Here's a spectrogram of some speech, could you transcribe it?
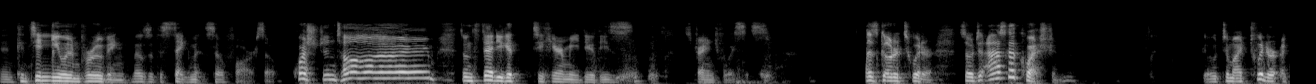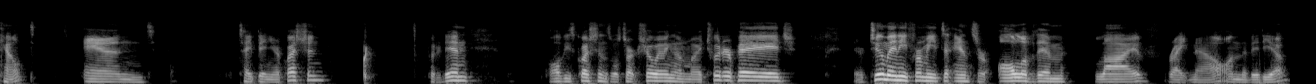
and continue improving. Those are the segments so far. So, question time! So instead, you get to hear me do these strange voices. Let's go to Twitter. So, to ask a question, go to my Twitter account and type in your question, put it in. All these questions will start showing on my Twitter page. There are too many for me to answer all of them live right now on the video,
